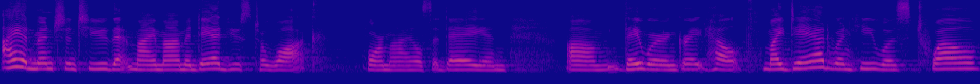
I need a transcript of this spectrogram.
I had mentioned to you that my mom and dad used to walk four miles a day, and um, they were in great health. My dad, when he was 12,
